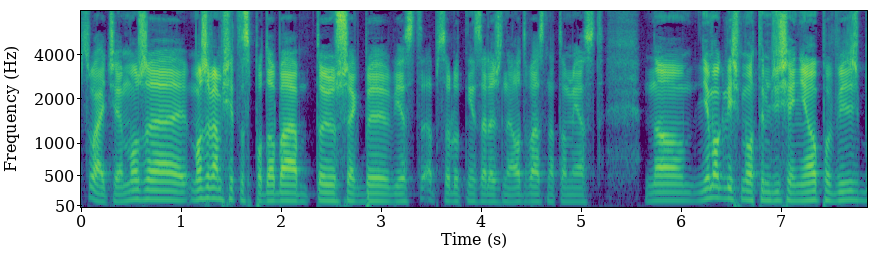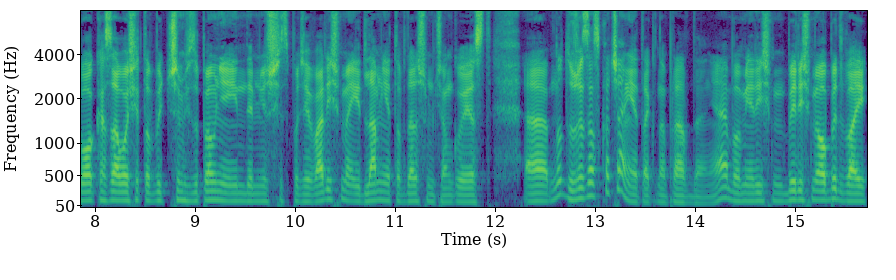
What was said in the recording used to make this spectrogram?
słuchajcie, może, może wam się to spodoba, to już jakby jest absolutnie zależne od was, natomiast no nie mogliśmy o tym dzisiaj nie opowiedzieć, bo okazało się to być czymś zupełnie innym niż się spodziewaliśmy i dla mnie to w dalszym ciągu jest e, no duże zaskoczenie tak naprawdę, nie? Bo mieliśmy, byliśmy obydwaj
